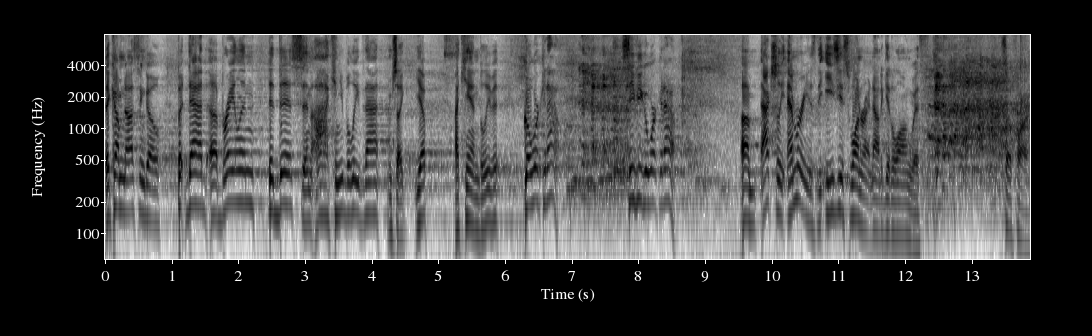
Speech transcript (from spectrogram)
They come to us and go, but Dad, uh, Braylon did this, and ah, can you believe that? I'm just like, yep, I can believe it. Go work it out. See if you can work it out. Um, actually, Emery is the easiest one right now to get along with so far.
